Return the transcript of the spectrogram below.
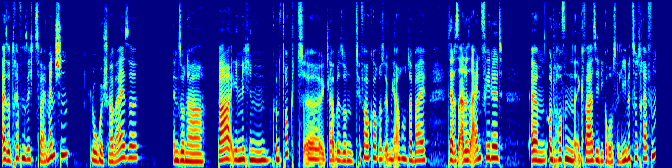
Also treffen sich zwei Menschen, logischerweise, in so einer Bar-ähnlichen Konstrukt. Äh, ich glaube, so ein TV-Koch ist irgendwie auch noch dabei, der das alles einfädelt ähm, und hoffen quasi die große Liebe zu treffen.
